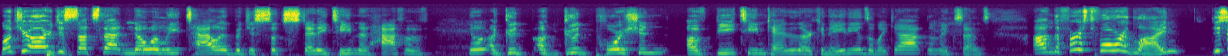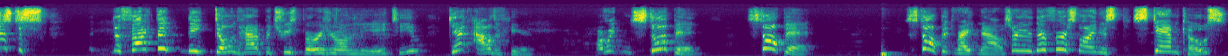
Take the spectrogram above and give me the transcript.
Montreal are just such that no elite talent, but just such steady team that half of you know a good a good portion of B team Canada are Canadiens. I'm like, yeah, that makes sense. Um, the first forward line. This is just the fact that they don't have Patrice Bergeron on the A team. Get out of here! All right, stop it! Stop it! Stop it right now. So their first line is Stamkos.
